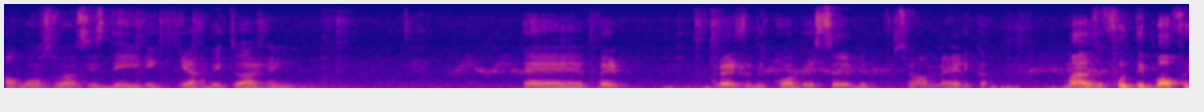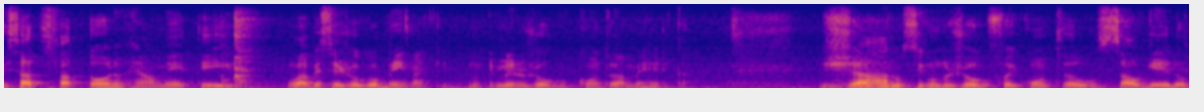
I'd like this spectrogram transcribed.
alguns lances de, em que a arbitragem é, prejudicou o ABC, beneficiou a América. Mas o futebol foi satisfatório. Realmente o ABC jogou bem na, no primeiro jogo contra o América. Já no segundo jogo foi contra o Salgueiro.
